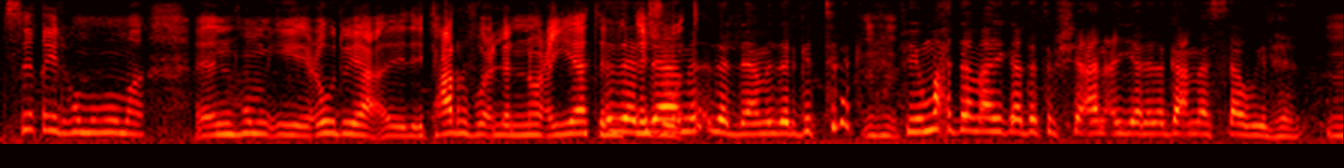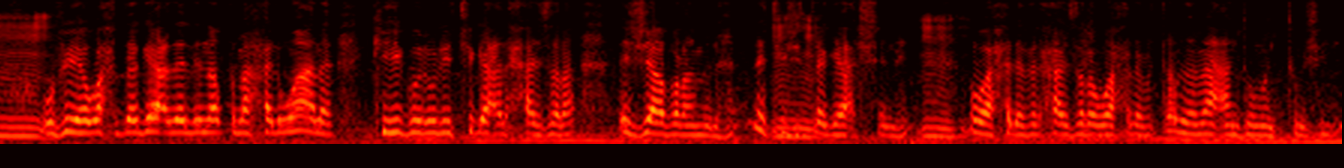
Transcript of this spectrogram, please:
تسيقي لهم هم إنهم يعودوا يع- يتعرفوا على النوعيات إذا لا لا من قلت لك في واحدة ما هي قاعدة تمشي عن عيالها كاع ما تساوي لهذا مم. وفيها واحدة قاعدة اللي نطمه حلوانة كي يقولوا لي تقع الحجرة الجابرة منها. نتيجه كاع شنو. واحدة في الحجرة وواحده في ما عندهم منتوجيه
